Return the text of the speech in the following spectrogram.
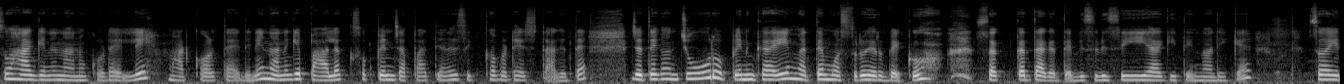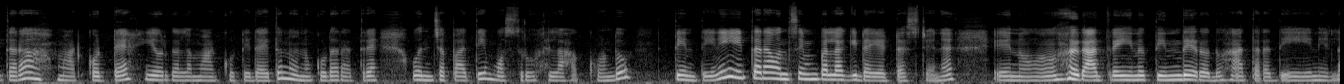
ಸೊ ಹಾಗೆಯೇ ನಾನು ಕೂಡ ಇಲ್ಲಿ ಮಾಡ್ಕೊಳ್ತಾ ಇದ್ದೀನಿ. ನನಗೆ ಪಾಲಕ್ ಸೊಪ್ಪಿನ ಚಪಾತಿ ಅಂದರೆ ಸಿಕ್ಕಾಪಟ್ಟೆ ಇಷ್ಟ ಆಗುತ್ತೆ. ಜೊತೆಗೆ ಒಂಚೂರು ಉಪ್ಪಿನಕಾಯಿ ಮತ್ತು ಮೊಸರು ಇರಬೇಕು. ಸಖತ್ತಾಗುತ್ತೆ, ಬಿಸಿ ಬಿಸಿಯಾಗಿ ತಿನ್ನೋದಕ್ಕೆ. ಸೊ ಈ ಥರ ಮಾಡಿಕೊಟ್ಟೆ. ಇವ್ರಿಗೆಲ್ಲ ಮಾಡಿಕೊಟ್ಟಿದ್ದಾಯಿತು. ನಾನು ಕೂಡ ರಾತ್ರಿ ಒಂದು ಚಪಾತಿ, ಮೊಸರು ಎಲ್ಲ ಹಾಕ್ಕೊಂಡು ತಿಂತೀನಿ. ಈ ಥರ ಒಂದು ಸಿಂಪಲ್ಲಾಗಿ ಡಯಟ್ ಅಷ್ಟೇ ಏನು ರಾತ್ರಿ ಏನು ತಿಂದೇ ಇರೋದು ಆ ಥರದ್ದು ಏನಿಲ್ಲ.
